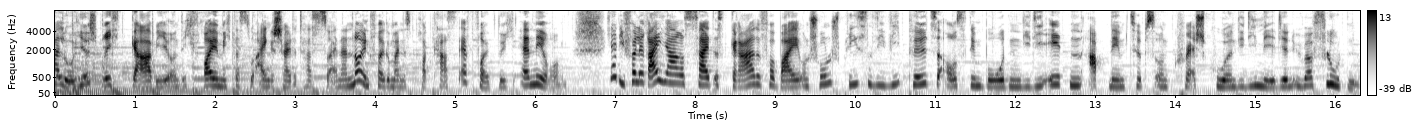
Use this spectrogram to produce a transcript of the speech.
Hallo, hier spricht Gabi und ich freue mich, dass du eingeschaltet hast zu einer neuen Folge meines Podcasts Erfolg durch Ernährung. Ja, die Völlerei-Jahreszeit ist gerade vorbei und schon sprießen sie wie Pilze aus dem Boden, die Diäten, Abnehmtipps und Crashkuren, die die Medien überfluten.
